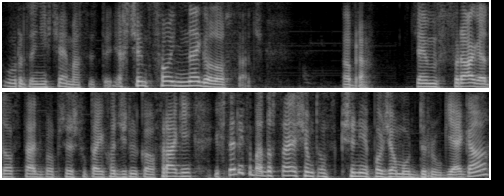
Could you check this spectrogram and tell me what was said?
Kurde, nie chciałem asysty. Ja chciałem co innego dostać. Dobra. Chciałem fraga dostać, bo przecież tutaj chodzi tylko o fragi. I wtedy chyba dostaje się tą skrzynię poziomu drugiego.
